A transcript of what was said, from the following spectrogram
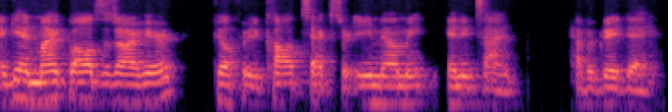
Again, Mike Baltazar here. Feel free to call, text, or email me anytime. Have a great day.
